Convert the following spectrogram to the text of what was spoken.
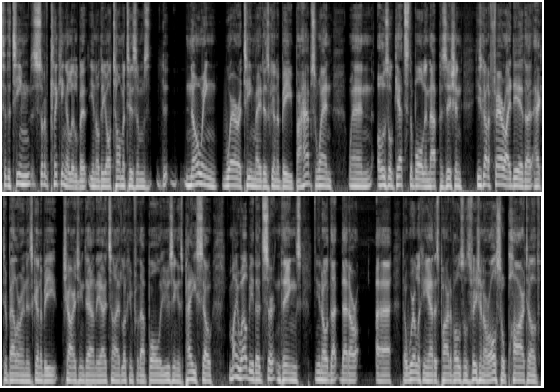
to the team sort of clicking a little bit, you know, the automatisms, knowing where a teammate is going to be. Perhaps when when Ozil gets the ball in that position, he's got a fair idea that Hector Bellerin is going to be charging down the outside, looking for that ball, using his pace. So it might well be that certain things, you know, that that are uh, that we're looking at as part of Ozil's vision are also part of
